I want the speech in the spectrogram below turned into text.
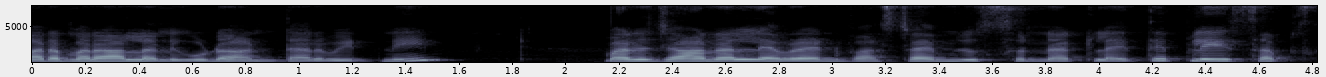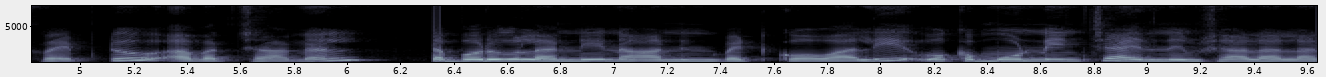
మరమరాలని కూడా అంటారు వీటిని. మన ఛానల్ ఎవరైనా ఫస్ట్ టైం చూస్తున్నట్లయితే please subscribe to our channel. బొరుగులన్నీ నానబెట్టుకోవాలి. ఒక మూడు నుంచి ఐదు నిమిషాలు అలా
